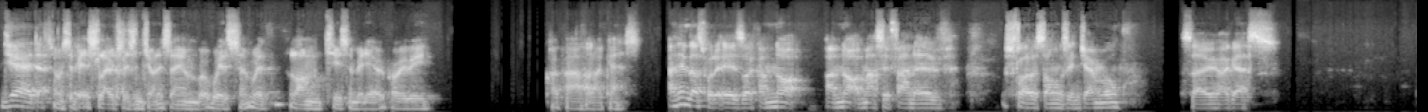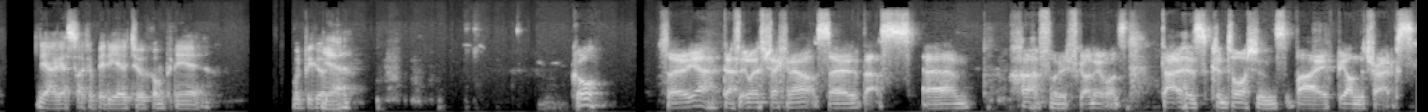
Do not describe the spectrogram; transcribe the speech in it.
yeah, definitely. It's a bit slow to listen to on its own, but with some with long to some video, it'd probably be quite powerful, I guess. I think that's what it is. Like I'm not I'm not a massive fan of slower songs in general, so I guess yeah, I guess like a video to accompany it would be good. Yeah. cool. So yeah, definitely worth checking out. So that's um, I've already forgotten it was. That is Contortions by Beyond the Tracks.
